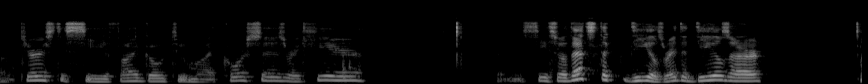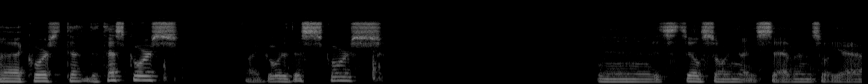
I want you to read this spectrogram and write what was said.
I'm curious to see if I go to my courses right here. Let me see. So that's the deals right? The deals are uh course te the test course. If I go to this course and it's still showing 97 so yeah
